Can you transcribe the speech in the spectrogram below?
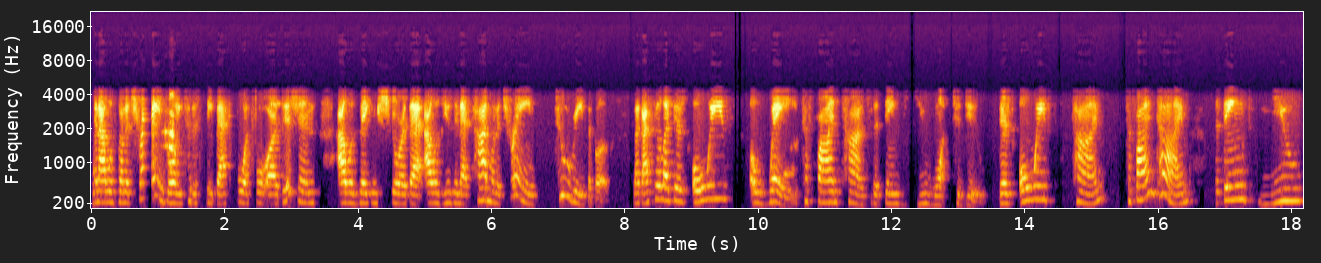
When I was on a train going to the city back and forth for auditions, I was making sure that I was using that time on the train to read the book. Like I feel like there's always a way to find time for the things you want to do. There's always time to find time the things you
